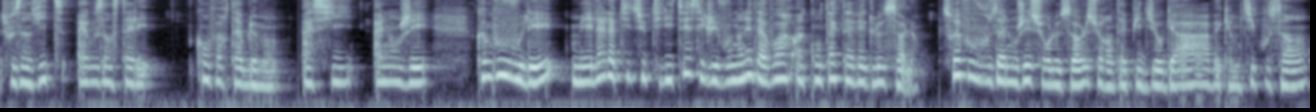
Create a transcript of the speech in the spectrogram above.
je vous invite à vous installer confortablement, assis, allongé, comme vous voulez, mais là la petite subtilité c'est que je vais vous demander d'avoir un contact avec le sol. Soit vous vous allongez sur le sol, sur un tapis de yoga avec un petit coussin,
